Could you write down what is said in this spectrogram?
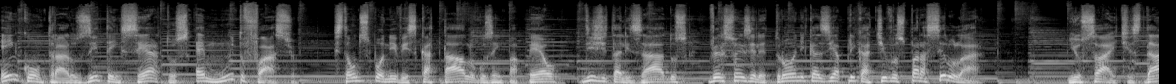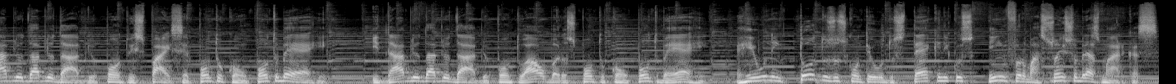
Encontrar os itens certos é muito fácil. Estão disponíveis catálogos em papel, digitalizados, versões eletrônicas e aplicativos para celular. E os sites www.spicer.com.br e www.albaros.com.br reúnem todos os conteúdos técnicos e informações sobre as marcas.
